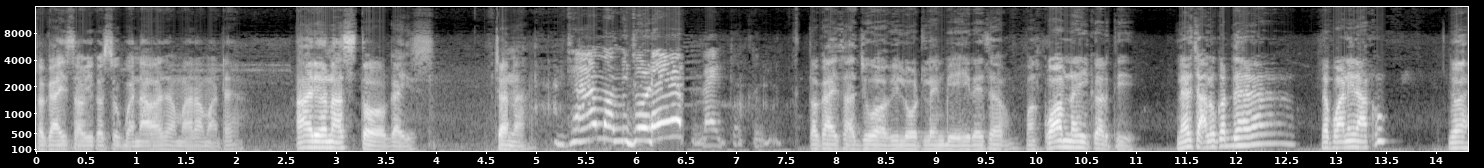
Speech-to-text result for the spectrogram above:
તો ગાઈસ આવી કશુંક બનાવે છે અમારા માટે. આ રહ્યો નાસ્તો ગાઈસ ચના. જા, મમ્મી જોડે. તો ગાઈસ આ જુઓ આવી લોટ લઈને બેહી રહે છે. પણ કોમ નહીં કરતી. લે ચાલુ કરી દે હેડે. લે પાણી નાખું. જો.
